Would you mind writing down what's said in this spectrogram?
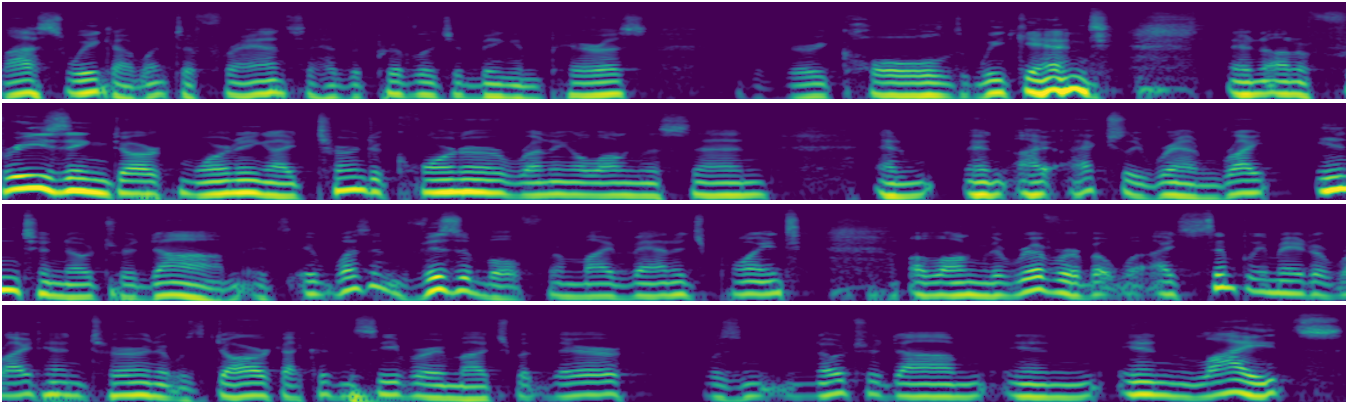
Last week, I went to France. I had the privilege of being in Paris It was a very cold weekend. and on a freezing dark morning, I turned a corner running along the Seine. And, and I actually ran right into Notre Dame. It's, it wasn't visible from my vantage point along the river, but I simply made a right hand turn. It was dark, I couldn't see very much, but there was Notre Dame in in lights,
